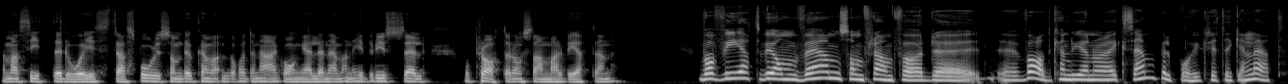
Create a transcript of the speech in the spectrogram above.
när man sitter då i Strasbourg, som det kan vara den här gången, eller när man är i Bryssel och pratar om samarbeten. Vad vet vi om vem som framförde eh, vad? Kan du ge några exempel på hur kritiken lät?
